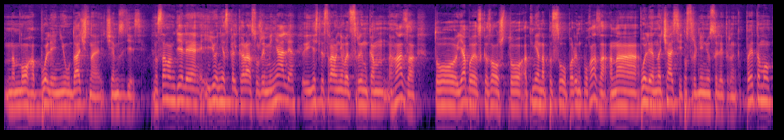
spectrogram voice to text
намного более неудачная, чем здесь. На самом деле ее несколько раз уже меняли. Если сравнивать с рынком газа, то я бы сказал, что отмена ПСО по рынку газа, она более на часе по сравнению с электрорынком. Поэтому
